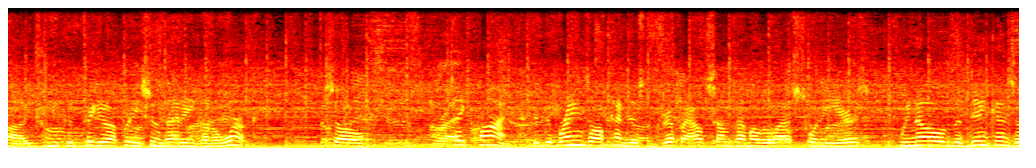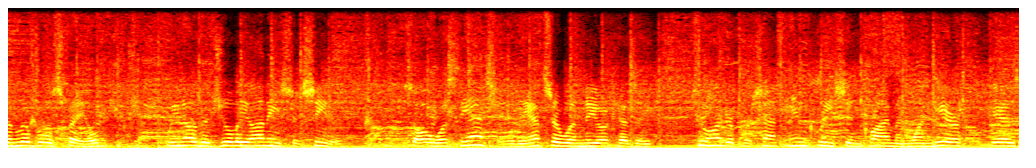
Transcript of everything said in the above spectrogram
Uh, you could figure out pretty soon that ain't going to work. So, right. take crime. Did the brains all kind of just drip out sometime over the last 20 years? We know the Dinkins and liberals failed. We know that Giuliani succeeded. So what's the answer? Well, the answer when New York has a 200% increase in crime in one year is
